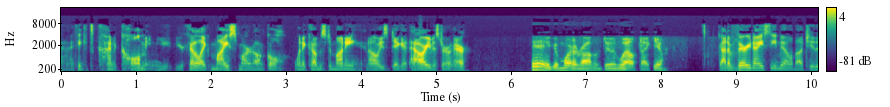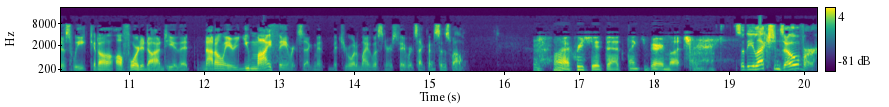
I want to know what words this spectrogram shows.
I think it's kind of calming. You, you're kind of like my smart uncle when it comes to money, and I always dig it. How are you, Mr. O'Hare? Hey, good morning, Rob. I'm doing well, thank you. Got a very nice email about you this week, and I'll, I'll forward it on to you. That not only are you my favorite segment, but you're one of my listeners' favorite segments as well. Well, I appreciate that. Thank you very much. So the election's over.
